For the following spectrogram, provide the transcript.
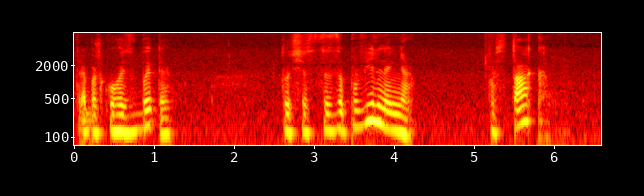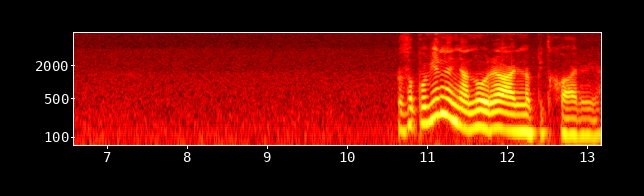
Треба ж когось вбити. Тут ще це заповільнення. Ось так. Заповільнення, ну, реально підхарює.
